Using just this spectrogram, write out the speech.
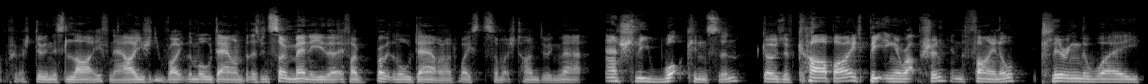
I'm pretty much doing this live now. I usually write them all down, but there's been so many that if I wrote them all down, I'd waste so much time doing that. Ashley Watkinson goes with Carbide beating Eruption in the final, clearing the way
